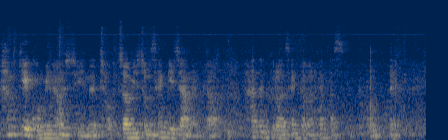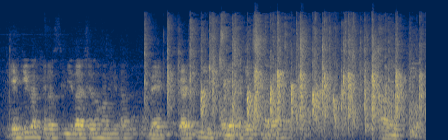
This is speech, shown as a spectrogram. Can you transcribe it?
함께 고민할 수 있는 접점이 좀 생기지 않을까 하는 그런 생각을 해봤습니다. 네. 얘기가 길었습니다. 죄송합니다. 네, 열심히 노력하겠습니다. 어,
